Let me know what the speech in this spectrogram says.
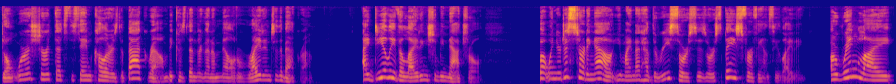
Don't wear a shirt that's the same color as the background because then they're going to meld right into the background. Ideally, the lighting should be natural. But when you're just starting out, you might not have the resources or space for fancy lighting. A ring light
